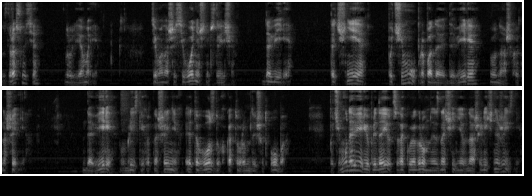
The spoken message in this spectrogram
Здравствуйте, друзья мои. Тема нашей сегодняшней встречи – доверие. Точнее, почему пропадает доверие в наших отношениях. Доверие в близких отношениях – это воздух, которым дышат оба. Почему доверию придается такое огромное значение в нашей личной жизни?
